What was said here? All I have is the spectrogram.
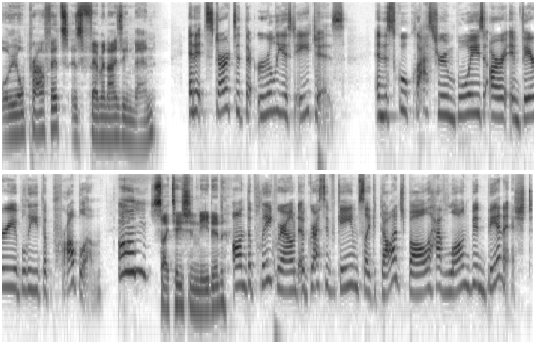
oil profits is feminizing men. And it starts at the earliest ages. In the school classroom, boys are invariably the problem. Um, Citation needed. On the playground, aggressive games like dodgeball have long been banished.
